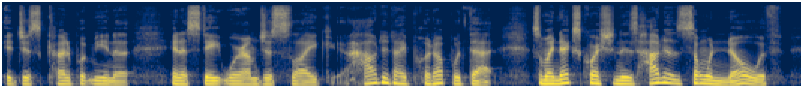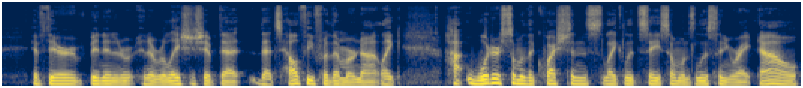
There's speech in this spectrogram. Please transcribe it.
it just kind of put me in a in a state where I'm just like, how did I put up with that? So my next question is, how does someone know if if they've been in a, in a relationship that that's healthy for them or not? Like, how, what are some of the questions? Like, let's say someone's listening right now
